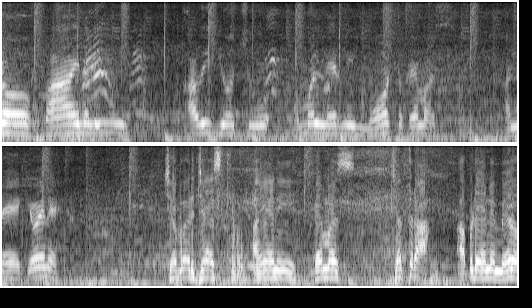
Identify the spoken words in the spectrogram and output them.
મિત્રો ફાઇનલી આવી ગયો છું અમલનેરની મોસ્ટ ફેમસ અને કહેવાય ને, જબરજસ્ત અહીંયાની ફેમસ જત્રા. આપણે એને મેળો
